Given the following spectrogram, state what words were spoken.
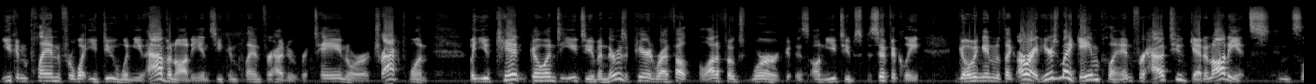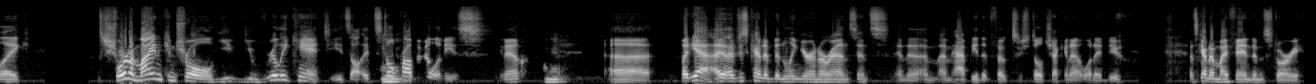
you can plan for what you do when you have an audience. You can plan for how to retain or attract one, but you can't go into YouTube. And there was a period where I felt a lot of folks were is on YouTube specifically going in with like, all right, here's my game plan for how to get an audience. And it's like, short of mind control, you you really can't. It's all it's still Mhm. probabilities, you know. Mhm. Uh, but yeah, I, I've just kind of been lingering around since, and uh, I'm, I'm happy that folks are still checking out what I do. That's kind of my fandom story.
